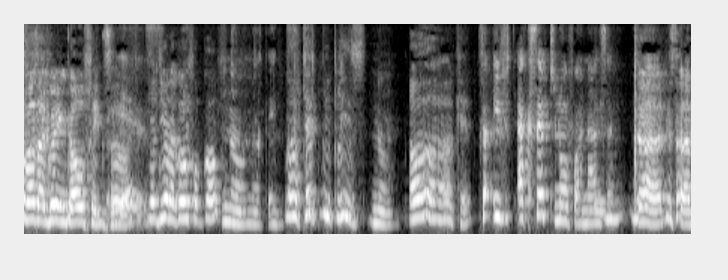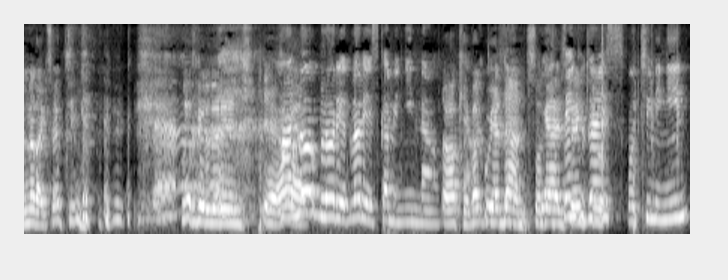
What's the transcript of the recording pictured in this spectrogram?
of us are going golfing. So Yes. Do you wanna go for golf? no no thanks No, take me please. no Oh, okay. so if accept no for an answer No, this time I'm not accepting. Let's go to the range. Yeah. all right. hello gloria gloria is coming in now Okay, but we are done. So Yeah, guys, thank, thank, you guys for tuning in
